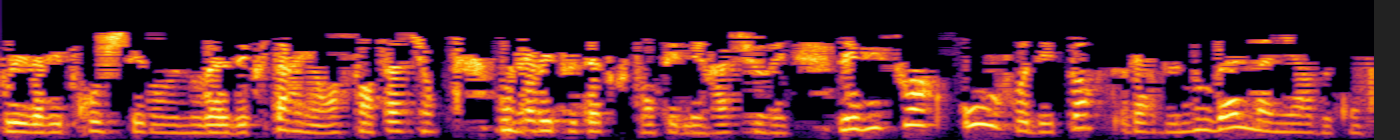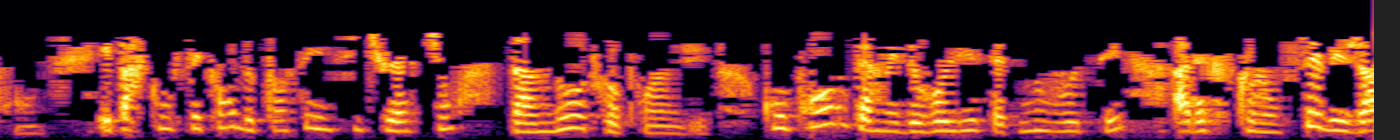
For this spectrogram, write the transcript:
Vous les avez projetés dans de nouvelles expériences, sensations. Vous avez peut-être tenté de les rassurer. Les histoires ouvrent des portes vers de nouvelles manières de comprendre et par conséquent de penser une situation d'un autre point de vue. Comprendre permet de relier cette nouveauté avec ce que l'on sait déjà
